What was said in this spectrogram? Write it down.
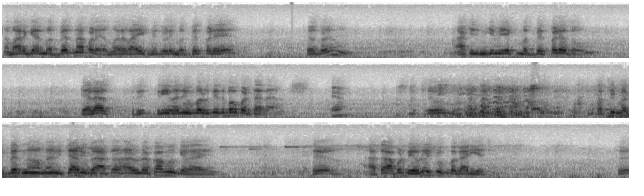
તમારે ઘેર મતભેદ ના પડે અમારે વાઈફની જોડે મતભેદ પડે. આખી જિંદગીમાં એક મતભેદ પડ્યો હતો પેલા ત્રી- ત્રીસ વર્ષની ઉંમર સુધી તો બહુ પડતા હતા. પછી મતભેદ નો અમે વિચાર્યું કે આ તો સારું રકામું કેવાય આ તો આપણે બેવનું સુખ બગાડીએ છીએ.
